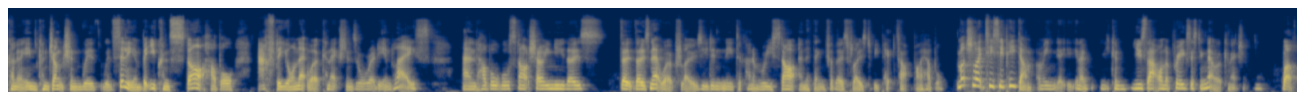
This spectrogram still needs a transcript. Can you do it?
kind of in conjunction with, with Cilium, but you can start Hubble after your network connections are already in place. And Hubble will start showing you those, th- those network flows. You didn't need to kind of restart anything for those flows to be picked up by Hubble. Much like TCP dump. I mean, you know, you can use that on a pre existing network connection. Well,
